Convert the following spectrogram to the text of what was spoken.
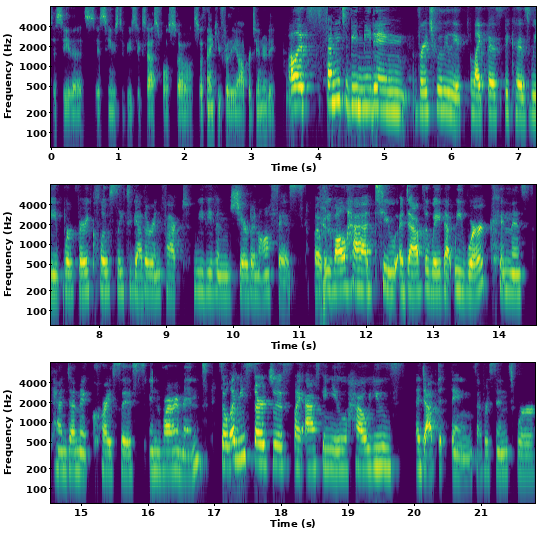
to see that it's, it seems to be successful. So so thank you for the opportunity. Well, it's funny to be meeting virtually like this because we work very closely together. In fact, we've even shared an office, but yeah. we've all had to adapt the way that we work in this pandemic crisis environment. So let me start just by asking you how you've adapted things ever since we're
